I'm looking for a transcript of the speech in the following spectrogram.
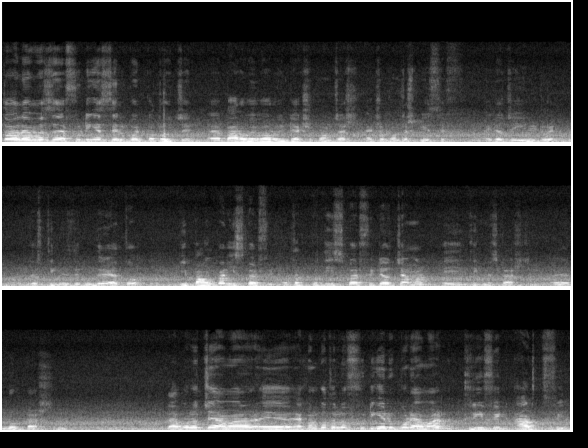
তাহলে আমার ফুটিংয়ের সেল ওয়েট কত হচ্ছে? বারো বাই বারো ইন্টু একশো পঞ্চাশ একশো পঞ্চাশ পিএসএফ এটা হচ্ছে ইউনিট ওয়েট জাস্ট থিকনেস দেখুন দিয়ে এত কি পাউন্ড পার স্কোয়ার ফিট অর্থাৎ প্রতি স্কোয়ার ফিটে হচ্ছে আমার এই থিকনেসটা আসছে লোডটা আসছে। তারপর হচ্ছে আমার এখন কথা হলো ফুটিংয়ের উপরে আমার থ্রি ফিট আর্থ ফিট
